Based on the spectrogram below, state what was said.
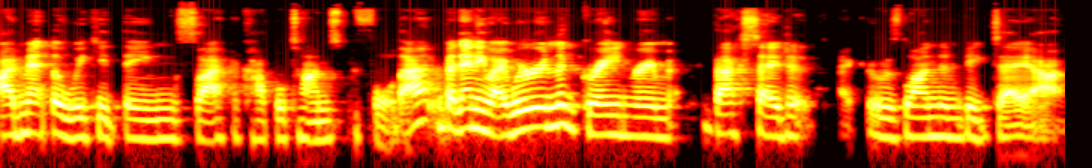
I'd met the Wicked Things like a couple times before that. But anyway, we were in the green room backstage at like it was London Big Day Out.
